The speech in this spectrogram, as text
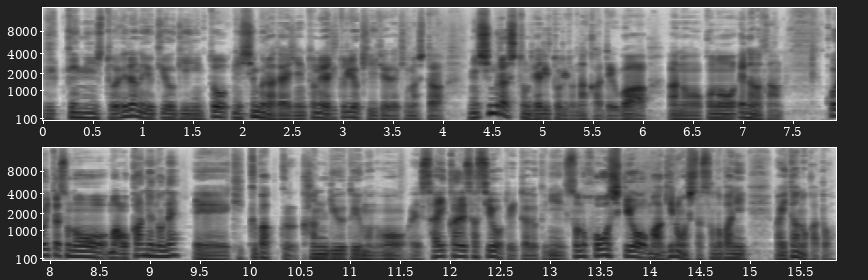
立憲民主党枝野幸男議員と西村大臣とのやり取りを聞いていただきました。西村氏とのやり取りの中では、あの、この枝野さん、こういったその、まあ、お金のね、えーキックバック、還流というものを、再開させようといったときに、その方式を、まあ、議論したその場に、まあ、いたのかと。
